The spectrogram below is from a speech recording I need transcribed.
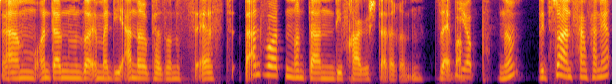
Ähm, und dann soll immer die andere Person es zuerst beantworten und dann die Fragestellerin selber. Ne? Willst du anfangen, Panja?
